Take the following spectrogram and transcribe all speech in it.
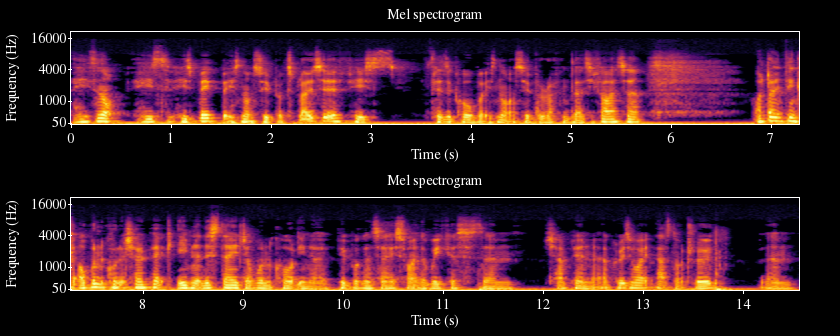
he's not. He's he's big, but he's not super explosive. He's physical, but he's not a super rough and dirty fighter. I don't think I wouldn't call it a cherry pick. Even at this stage, I wouldn't call it. You know, people can say he's fighting the weakest um, champion at cruiserweight. That's not true. Um,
